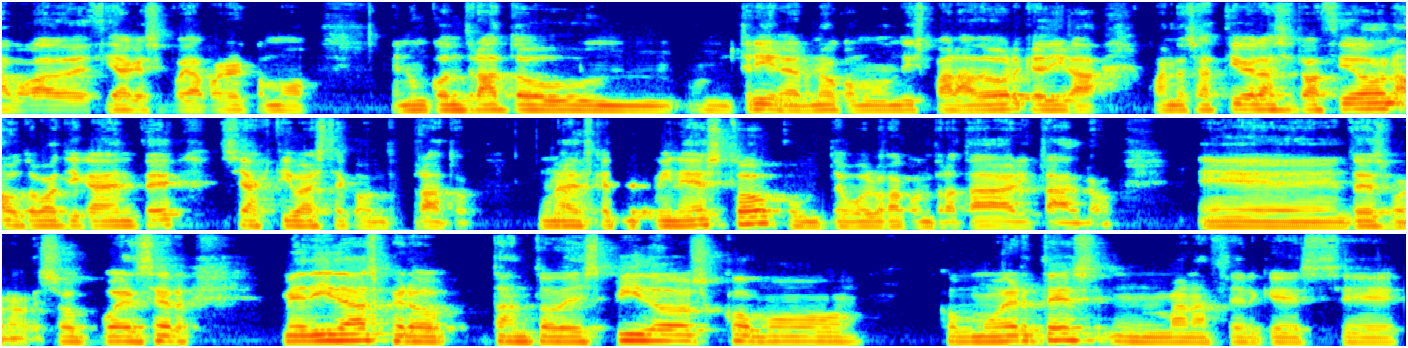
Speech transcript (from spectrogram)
abogado decía que se podía poner como en un contrato un, trigger, ¿no? Como un disparador que diga, cuando se active la situación, automáticamente se activa este contrato. Una vez que termine esto, pum, te vuelvo a contratar y tal, ¿no? Eh, entonces, bueno, eso pueden ser medidas, pero tanto despidos como como ERTES mm, van a hacer que se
